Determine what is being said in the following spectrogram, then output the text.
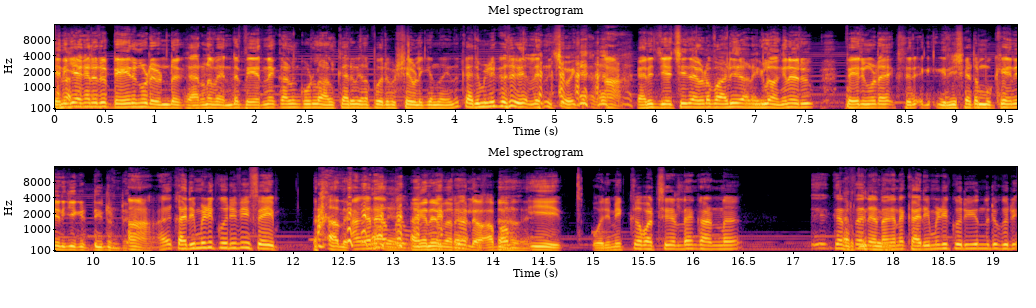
എനിക്ക് അങ്ങനെ ഒരു പേരും കൂടെ ഉണ്ട്. കാരണം എന്റെ പേരിനേക്കാളും കൂടുതൽ ആൾക്കാർ ചിലപ്പോൾ ഒരു വിഷയം വിളിക്കുന്നത് ഇത് കരിമിഴിക്കൊരു അല്ലേ എന്ന് ചോദിക്കാം. കാര്യം ചേച്ചി അവിടെ പാടിയതാണെങ്കിലും അങ്ങനെ ഒരു പേരും കൂടെ ഗിരീഷേട്ടൻ മുഖേന എനിക്ക് കിട്ടിയിട്ടുണ്ട്. ആ അത് കരിമിഴിക്കുരുവി ഫെയിം. അതെ. അങ്ങനെ അങ്ങനെ. അപ്പം ഈ ഒരുമിക്ക പക്ഷികളുടെയും കണ്ണ് തന്നെയാണ്. അങ്ങനെ കരിമിഴി കുരുവിന്നൊരു കുരു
